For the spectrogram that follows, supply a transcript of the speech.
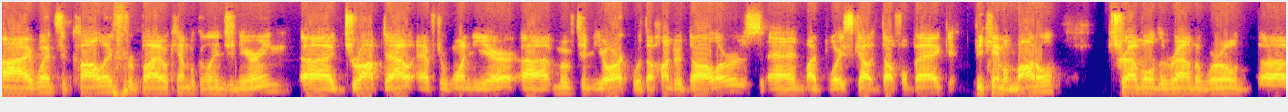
I went to college for biochemical engineering, uh, dropped out after one year, uh, moved to New York with $100 and my Boy Scout duffel bag, became a model, traveled around the world uh,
